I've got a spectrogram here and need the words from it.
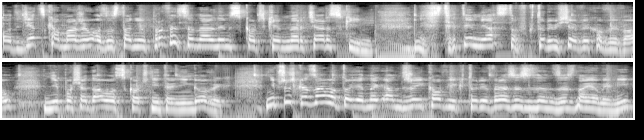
od dziecka marzył o zostaniu profesjonalnym skoczkiem narciarskim. Niestety miasto, w którym się wychowywał, nie posiadało skoczni treningowych. Nie przeszkadzało to jednak Andrzejkowi, który wraz ze, znajomymi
